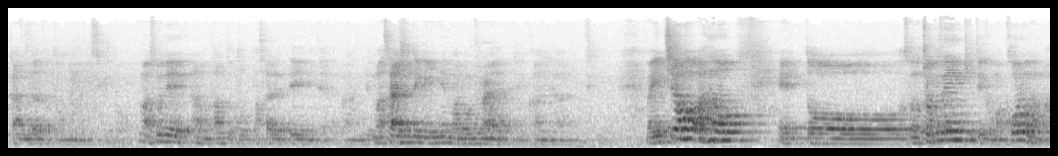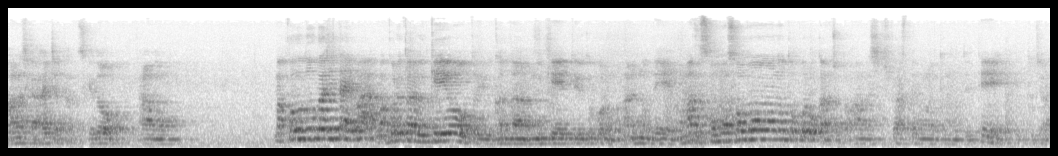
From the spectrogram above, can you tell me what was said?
感じだったと思うんですけど、まあ、それであのパンと突破されてみたいな感じで、まあ、最終的にね、まあ、ロングマイっていう感じなんですけど、まあ、一応あの話から入っちゃったんですけどあの、まあ、この動画自体は、まあ、これから受けようという方向けというところもあるので、まずそもそものところからちょっと話聞かせてもらおうと思ってて、えっと、じゃあ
